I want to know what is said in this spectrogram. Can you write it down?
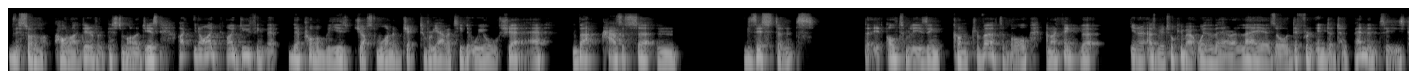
this sort of whole idea of epistemology is, I, you know, I, I do think that there probably is just one objective reality that we all share that has a certain existence that it ultimately is incontrovertible. And I think that, you know, as we were talking about whether there are layers or different interdependencies,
